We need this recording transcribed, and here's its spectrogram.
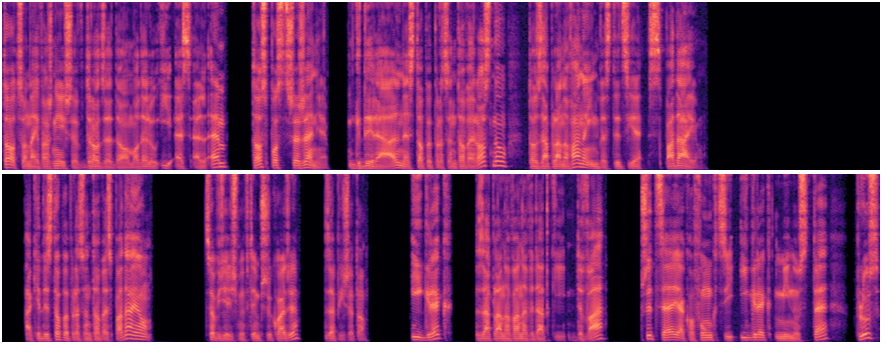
to co najważniejsze w drodze do modelu ISLM, to spostrzeżenie. Gdy realne stopy procentowe rosną, to zaplanowane inwestycje spadają. A kiedy stopy procentowe spadają, co widzieliśmy w tym przykładzie? Zapiszę to. Y, zaplanowane wydatki 2, przy c jako funkcji y minus t plus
